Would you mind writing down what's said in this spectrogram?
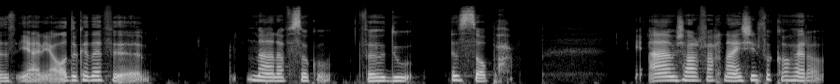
the يعني اقعدوا كده في مع نفسكم في هدوء الصبح. أنا مش عارفة إحنا عايشين في القاهرة.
